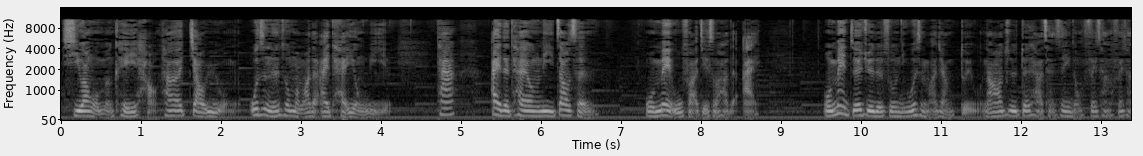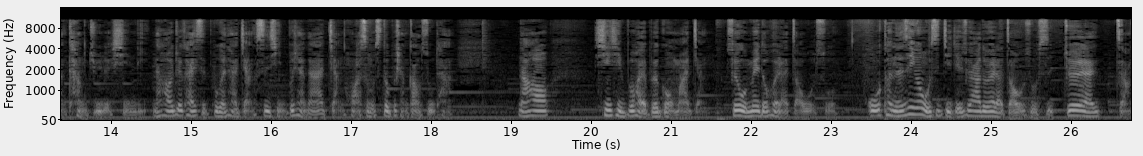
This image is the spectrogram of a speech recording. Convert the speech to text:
希望我们可以好，她会教育我们。我只能说妈妈的爱太用力了，她爱的太用力，造成。我妹无法接受他的爱，我妹只会觉得说你为什么要这样对我，然后就是对他产生一种非常非常抗拒的心理，然后就开始不跟他讲事情，不想跟他讲话，什么事都不想告诉他，然后心情不好也不会跟我妈讲，所以我妹都会来找我说，我可能是因为我是姐姐，所以她都会来找我说事，就会来讲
